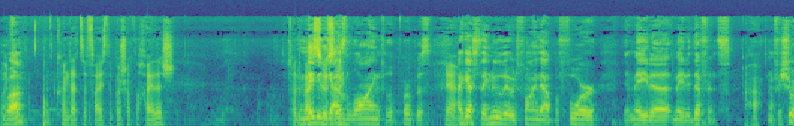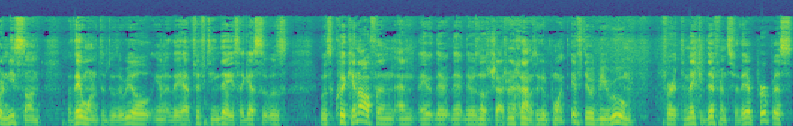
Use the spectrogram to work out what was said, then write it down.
Like what? Couldn't that suffice to push off the Chaydish? The Maybe the guy's lying for the purpose. Yeah. I guess they knew they would find out before it made a made a difference. Uh-huh. And for sure, Nissan, what they wanted to do, the real, you know, they have 15 days. I guess it was it was quick enough, and and there, there, there was no shash. It's a good point. If there would be room for it to make a difference for their purpose,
